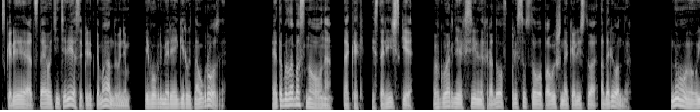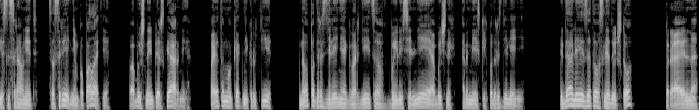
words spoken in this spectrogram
Скорее, отстаивать интересы перед командованием, и вовремя реагировать на угрозы. Это было обосновано, так как исторически в гвардиях сильных родов присутствовало повышенное количество одаренных. Ну, если сравнить со средним по палате, в обычной имперской армии. Поэтому, как ни крути, но подразделения гвардейцев были сильнее обычных армейских подразделений. И далее из этого следует что? Правильно,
